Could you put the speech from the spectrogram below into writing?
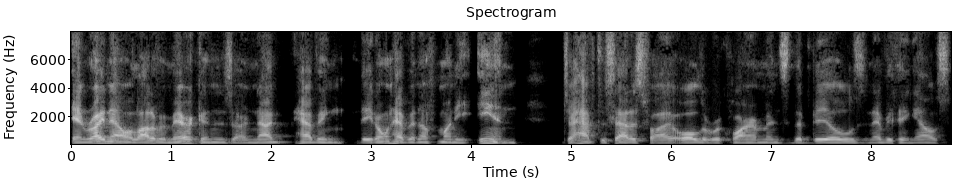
And right now, a lot of Americans are not having, they don't have enough money in to have to satisfy all the requirements, the bills, and everything else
